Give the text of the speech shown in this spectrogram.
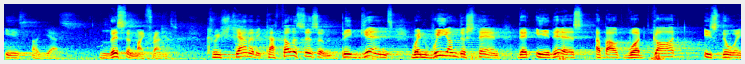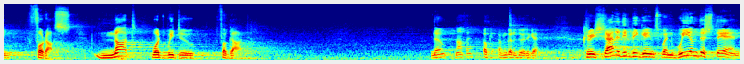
is a yes? Listen, my friends. Christianity, Catholicism begins when we understand that it is about what God is doing for us, not what we do for God. No? Nothing? Okay, I'm going to do it again. Christianity begins when we understand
